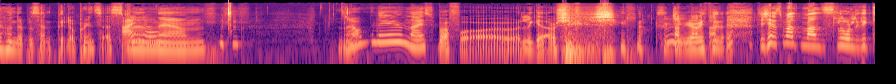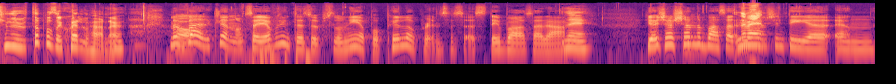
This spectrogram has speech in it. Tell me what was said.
100% pillow princess. I Men, know. ehm, ja, men det är nice att bara få ligga där och chilla också. Gud, jag vet inte. Det känns som att man slår lite knutar på sig själv här nu. Men Ja. verkligen också, jag vill inte typ slå ner på Pillow Princesses. Det är bara så här, Nej. jag, jag känner bara så här, det Nej, men- kanske inte är en,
